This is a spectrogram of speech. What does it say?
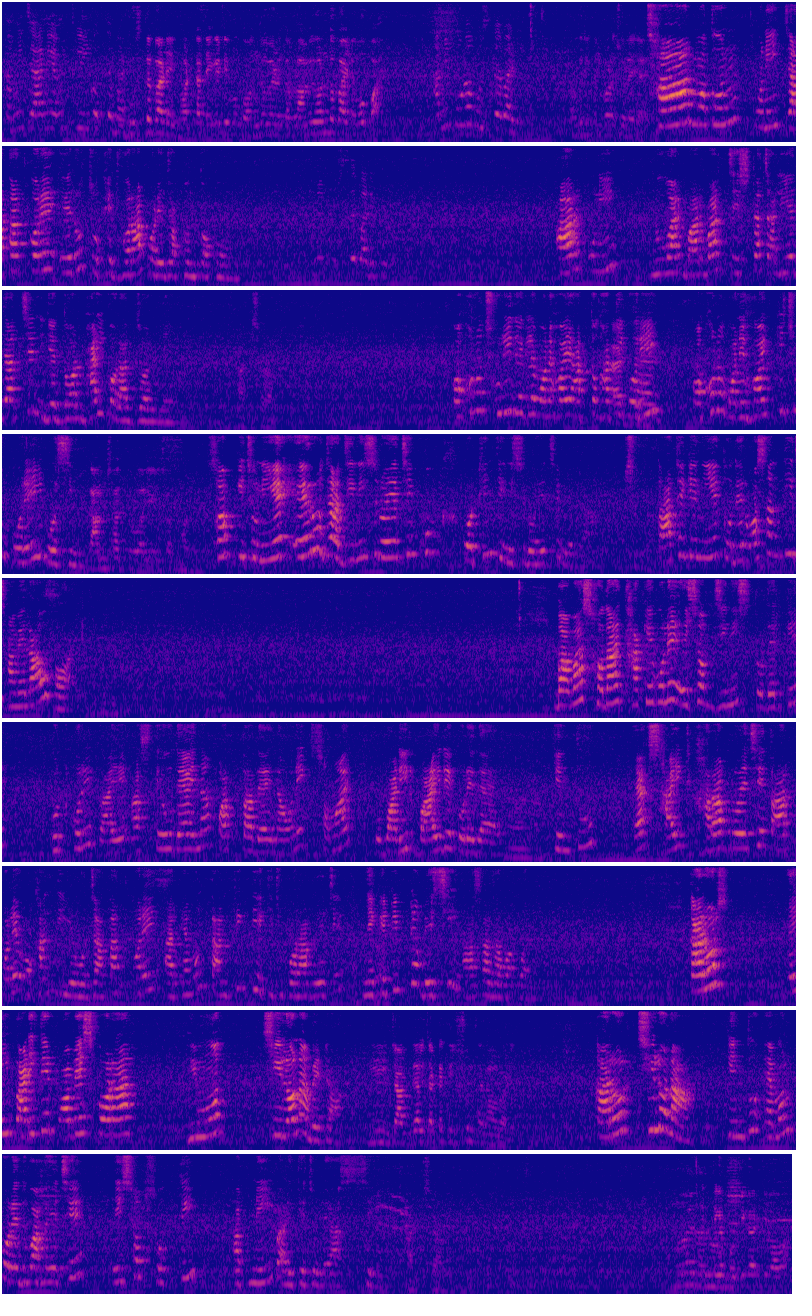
আমি জানি আমি ফিল করতে পারি। বুঝতে পারি ঘরটা নেগেটিভ ও গন্ধ বেরোতে আমি গন্ধ পাই না ও পায়। আমি পুরো বুঝতে পারি। ছার মতন উনি যাতায়াত করে এরও চোখে ধরা পড়ে যখন তখন। বুঝতে পারি পুরো। আর উনি নুয়ার বারবার চেষ্টা চালিয়ে যাচ্ছে নিজের দল ভাই করার জন্যে। আচ্ছা। কখনো ছুরি দেখলে মনে হয় আত্মঘাতী করি কখনো মনে হয় কিছু করেই বসি। গামছা তোয়ালি এসব সব কিছু নিয়ে এরও যা জিনিস রয়েছে খুব কঠিন জিনিস রয়েছে বেটা। তা থেকে নিয়ে তোদের অশান্তি ঝামেলাও হয়। বাবা সদায় থাকে বলে এইসব জিনিস তোদেরকে হুট করে গায়ে আসতেও দেয় না, পাত্তা দেয় না। অনেক সময় ও বাড়ির বাইরে করে দেয়। কিন্তু এক সাইড খারাপ রয়েছে, তার ফলে ওখান দিয়ে ও যাতায়াত করে আর এমন তান্ত্রিক দিয়ে কিছু করা হয়েছে নেগেটিভটা বেশি আসা যাওয়া করে। কারোর এই বাড়িতে প্রবেশ করার হিম্মত ছিল না বেটা। হুম, চার দেয়ালে, চারটে ত্রিশুল থাকে আমার কারোর ছিল না। কিন্তু এমন করে দেওয়া হয়েছে এইসব শক্তি আপনিই বাড়িতে চলে আসছে। আচ্ছা। এর থেকে প্রতিকার কি বাবা?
